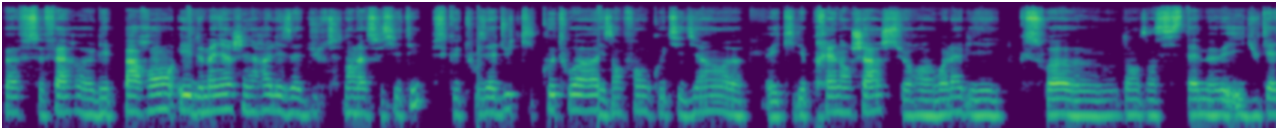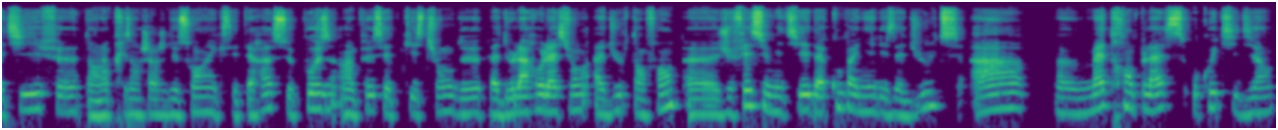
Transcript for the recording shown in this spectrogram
peuvent se faire les parents et de manière générale les adultes dans la société, puisque tous les adultes qui côtoient les enfants au quotidien et qui les prennent en charge sur voilà les que ce soit dans un système éducatif, dans la prise en charge de soins, etc., se posent un peu cette question de bah, de la relation adulte-enfant. je fais ce métier d'accompagner les adultes à euh, mettre en place au quotidien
